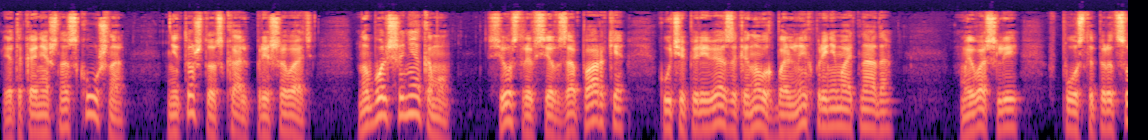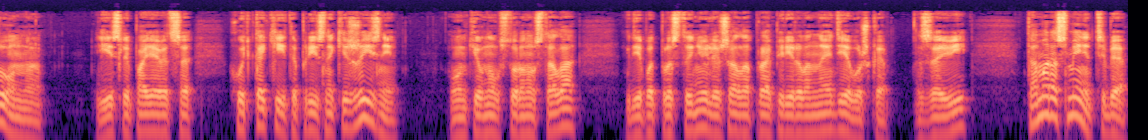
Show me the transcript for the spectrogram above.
Это, конечно, скучно. Не то что скальп пришивать, но больше некому. Сестры все в зоопарке, куча перевязок и новых больных принимать надо. Мы вошли в постоперационную. Если появятся хоть какие-то признаки жизни, он кивнул в сторону стола, где под простыней лежала прооперированная девушка. Зови. Тамара сменит тебя,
